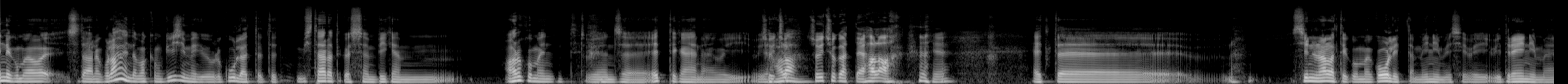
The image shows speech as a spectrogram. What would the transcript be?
enne kui me seda nagu lahendama hakkame, küsimegi võib-olla kuulajatelt, et mis te arvate, kas see on pigem argument või on see ettekääne või, või Suitsu, hala? suitsukate hala jah, et äh, noh, siin on alati, kui me koolitame inimesi või, või treenime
